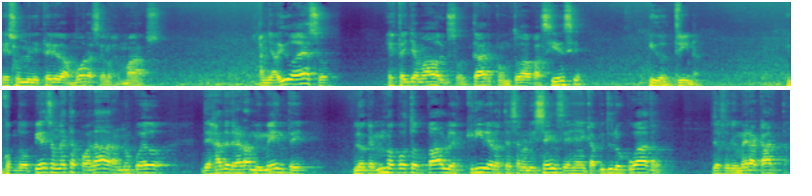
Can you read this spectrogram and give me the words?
es un ministerio de amor hacia los hermanos. Añadido a eso, está llamado a exhortar con toda paciencia y doctrina. Y cuando pienso en estas palabras, no puedo dejar de traer a mi mente lo que el mismo apóstol Pablo escribe a los tesalonicenses en el capítulo 4 de su primera carta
